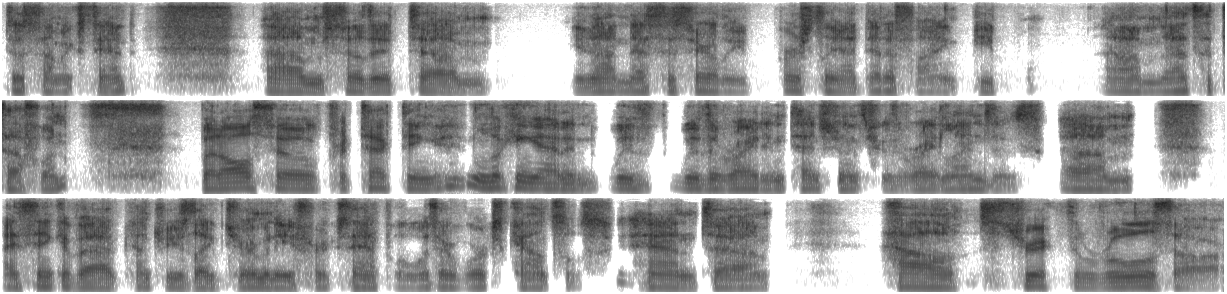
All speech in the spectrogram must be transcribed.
to some extent, um, so that um, you're not necessarily personally identifying people. Um, that's a tough one, but also protecting, looking at it with with the right intention through the right lenses. Um, I think about countries like Germany, for example, with their works councils and um, how strict the rules are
